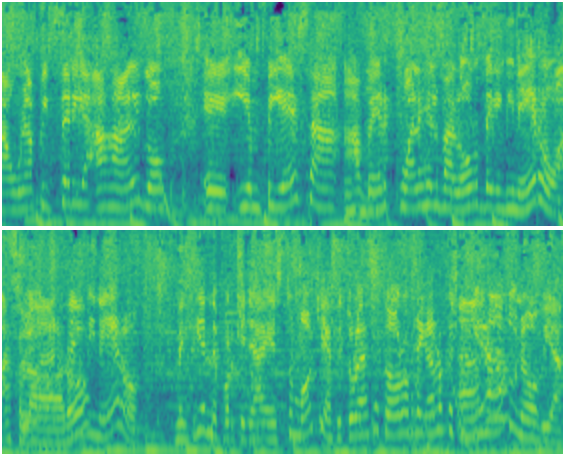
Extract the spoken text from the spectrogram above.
a una pizzería, haz algo eh, y empieza a ver cuál es el valor del dinero, a Claro. el dinero. ¿Me entiendes? Porque ya es tu mochi, así tú le haces todos los regalos que tú Ajá. quieras a tu novia.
